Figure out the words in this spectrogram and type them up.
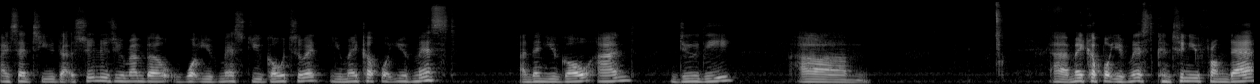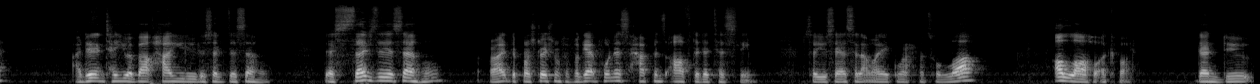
I said to you that as soon as you remember what you've missed, you go to it, you make up what you've missed, and then you go and do the um, uh, make up what you've missed, continue from there. I didn't tell you about how you do the sajda sahu. The sajda sahu, right, the prostration for forgetfulness happens after the taslim. So you say Assalamu alaikum wa rahmatullah, Allahu Akbar. Then do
